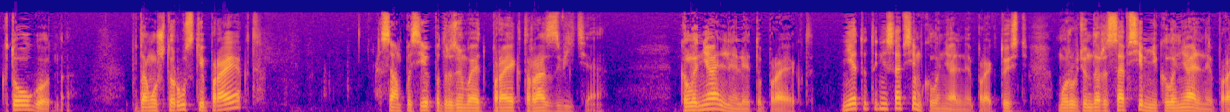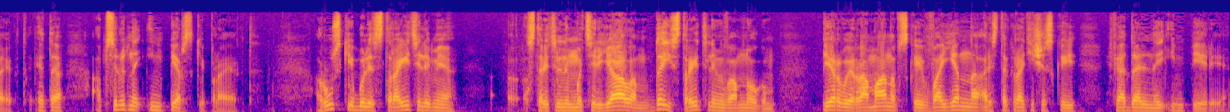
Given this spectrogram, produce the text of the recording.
кто угодно. Потому что русский проект сам по себе подразумевает проект развития. Колониальный ли это проект? Нет, это не совсем колониальный проект. То есть, может быть, он даже совсем не колониальный проект. Это абсолютно имперский проект. Русские были строителями, э, строительным материалом, да и строителями во многом, первой романовской военно-аристократической феодальной империи,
